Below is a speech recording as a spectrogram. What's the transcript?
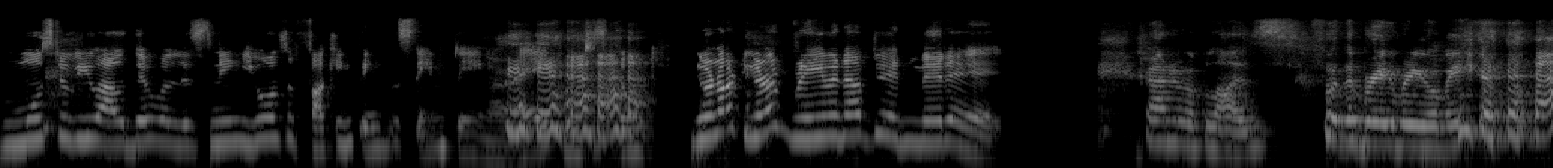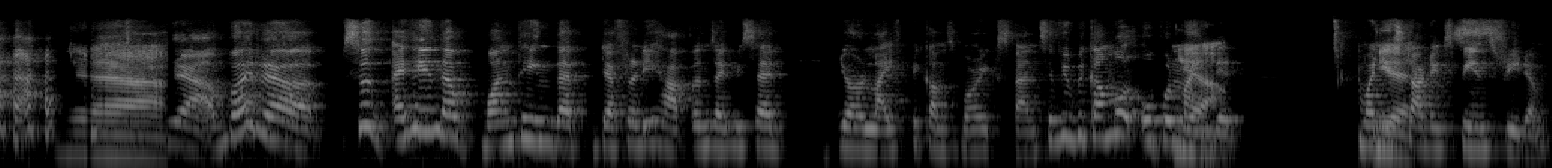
most of you out there were listening you also fucking think the same thing all right you you're not you're not brave enough to admit it Round of applause for the bravery over here. yeah yeah, but uh, so I think that one thing that definitely happens, like we said, your life becomes more expansive. You become more open-minded when you start experience freedom.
